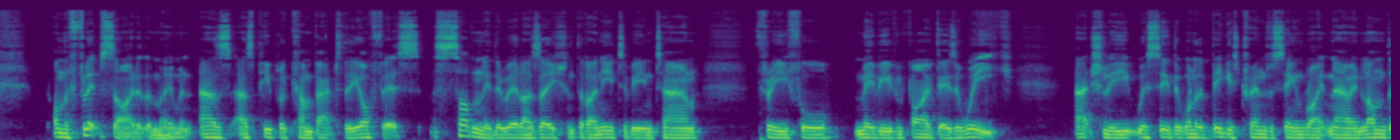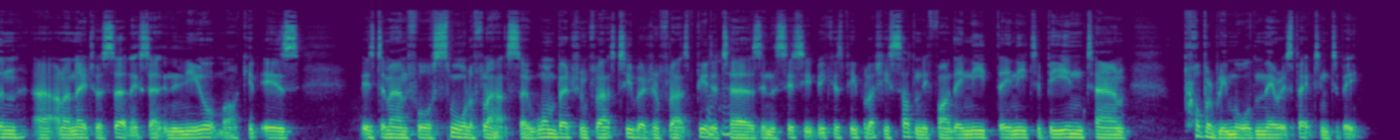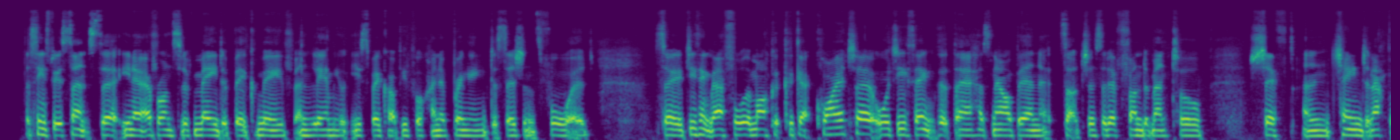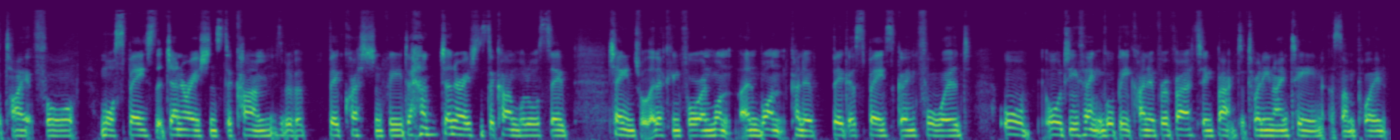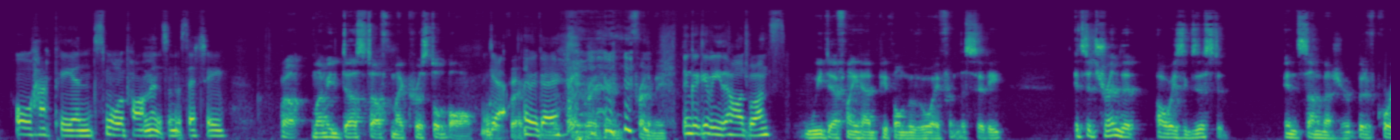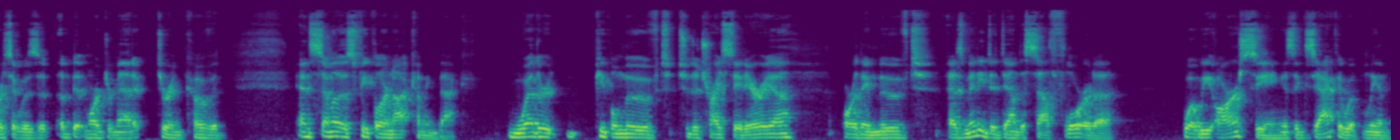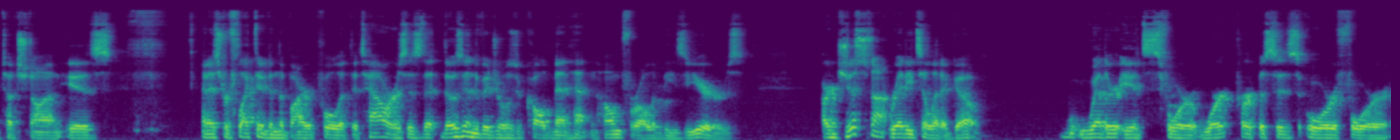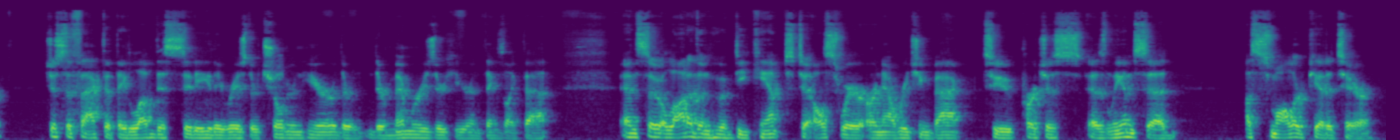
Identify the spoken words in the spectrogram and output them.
On the flip side, at the moment, as as people have come back to the office, suddenly the realization that I need to be in town three, four, maybe even five days a week. Actually, we see that one of the biggest trends we're seeing right now in London, uh, and I know to a certain extent in the New York market, is is demand for smaller flats, so one bedroom flats, two bedroom flats, pied mm-hmm. terres in the city, because people actually suddenly find they need they need to be in town, probably more than they were expecting to be. There seems to be a sense that you know everyone sort of made a big move, and Liam, you, you spoke about people kind of bringing decisions forward. So do you think therefore the market could get quieter or do you think that there has now been such a sort of fundamental shift and change in appetite for more space that generations to come, sort of a big question for you, Dan, generations to come will also change what they're looking for and want and want kind of bigger space going forward? Or or do you think we'll be kind of reverting back to 2019 at some point, all happy in small apartments in the city, well, let me dust off my crystal ball. yeah, quick. There we go. right here in front of me. then go give you the hard ones. We definitely had people move away from the city. It's a trend that always existed in some measure, but of course it was a, a bit more dramatic during COVID. And some of those people are not coming back. Whether people moved to the tri state area or they moved, as many did, down to South Florida, what we are seeing is exactly what Liam touched on is and it's reflected in the buyer pool at the towers, is that those individuals who called Manhattan home for all of these years are just not ready to let it go. Whether it's for work purposes or for just the fact that they love this city, they raised their children here, their their memories are here, and things like that. And so a lot of them who have decamped to elsewhere are now reaching back to purchase, as Liam said, a smaller pied a terre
